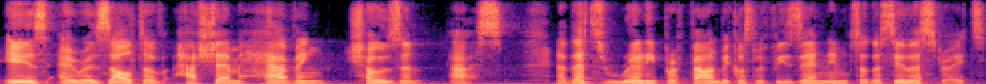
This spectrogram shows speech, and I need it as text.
is a result of Hashem having chosen us. Now that's really profound because Lefizen Nimtza, this illustrates,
